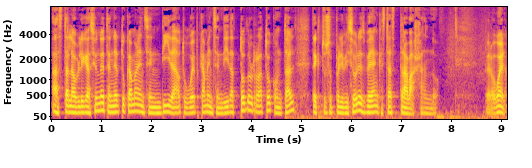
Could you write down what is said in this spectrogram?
hasta la obligación de tener tu cámara encendida o tu webcam encendida todo el rato con tal de que tus supervisores vean que estás trabajando. Pero bueno,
